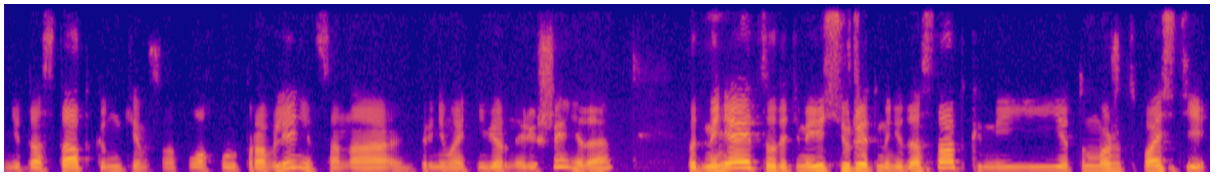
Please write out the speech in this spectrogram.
Недостатка, ну, тем, что она плохой управленец, она принимает неверные решения, да, подменяется вот этими ее сюжетными недостатками, и это может спасти.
